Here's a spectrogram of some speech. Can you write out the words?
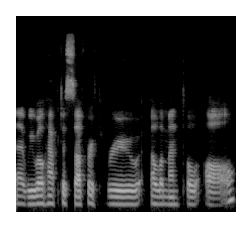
Uh, we will have to suffer through elemental all.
